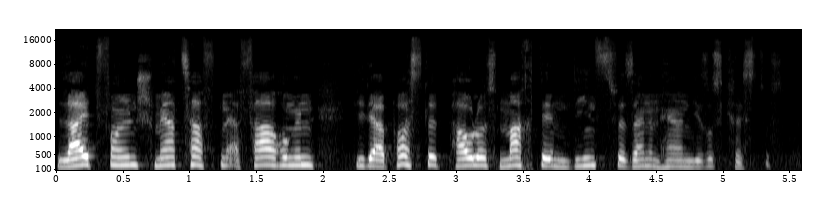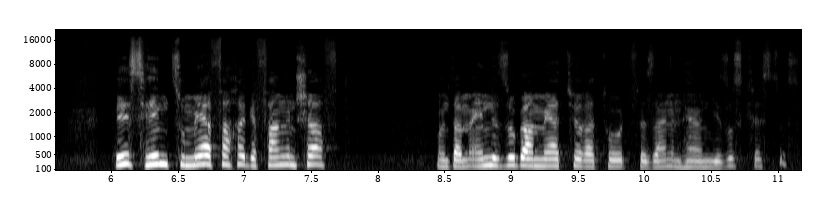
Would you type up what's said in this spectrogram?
leidvollen, schmerzhaften Erfahrungen, die der Apostel Paulus machte im Dienst für seinen Herrn Jesus Christus. Bis hin zu mehrfacher Gefangenschaft und am Ende sogar Märtyrertod für seinen Herrn Jesus Christus.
